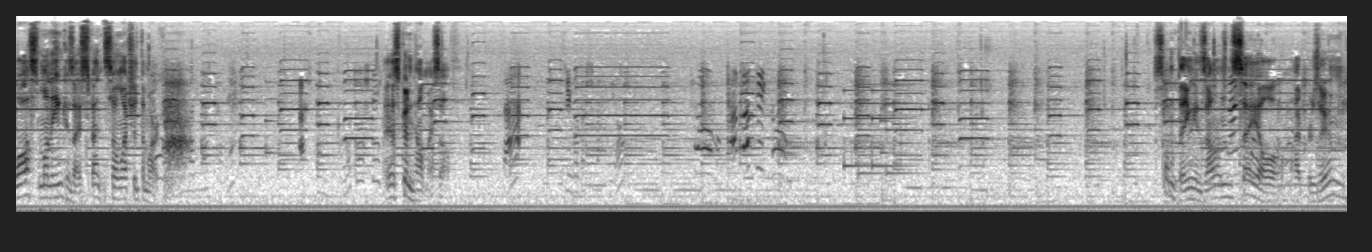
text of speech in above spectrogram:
Lost money because I spent so much at the market. I just couldn't help myself. Something is on sale, I presume.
